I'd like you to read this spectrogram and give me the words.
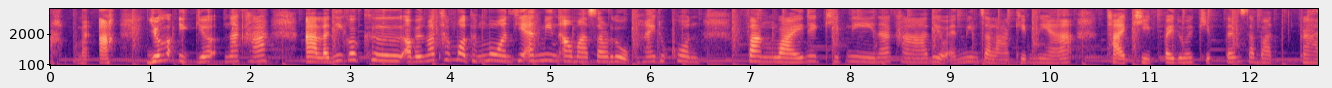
อะมาอะเยอะอีกเยอะนะคะอะและนี่ก็คือเอาเป็นว่าทั้งหมดทั้งมวลที่แอดมินเอามาสรุปให้ทุกคนฟังไว้ในคลิปนี้นะคะ เดี๋ยวแอดมินจะลาคลิปนี้ถ่ายคลิปไปด้วยคลิปเต้นสะบัดไก่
